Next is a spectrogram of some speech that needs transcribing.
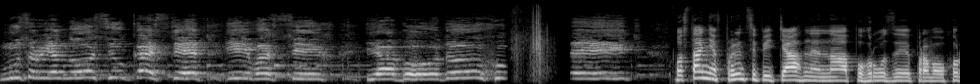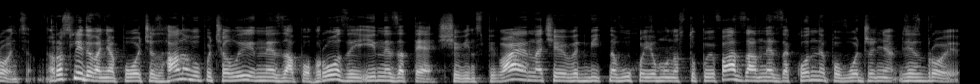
мусор я носив кастет, і вас всіх я буду хуїть. Останнє, в принципі, тягне на погрози правоохоронцям. Розслідування по Чезганову почали не за погрози і не за те, що він співає, наче ведмідь на вухо йому наступив, а за незаконне поводження зі зброєю.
